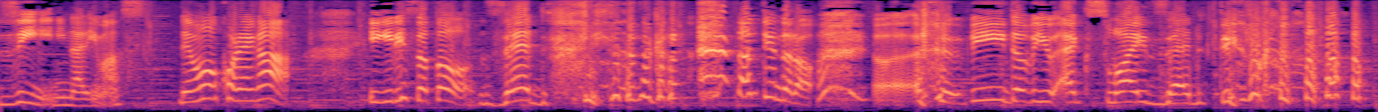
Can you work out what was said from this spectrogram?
Z になります。でも、これが、イギリスだと Z だから、なんて言うんだろう。BWXYZ っていうのかな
